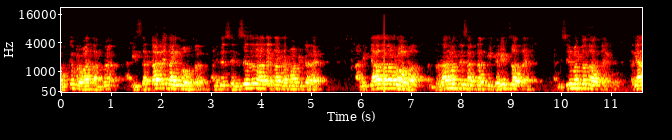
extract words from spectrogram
मुख्य प्रवाहात आणणं ही सरकारचे दायित्व होतं आणि ते सेन्सेस हा त्याचा थर्मामीटर आहे. आणि त्या आधारावर व्हावा आणि प्रधानमंत्री सांगतात की गरीब जात आहे आणि श्रीमंत जात आहे. या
